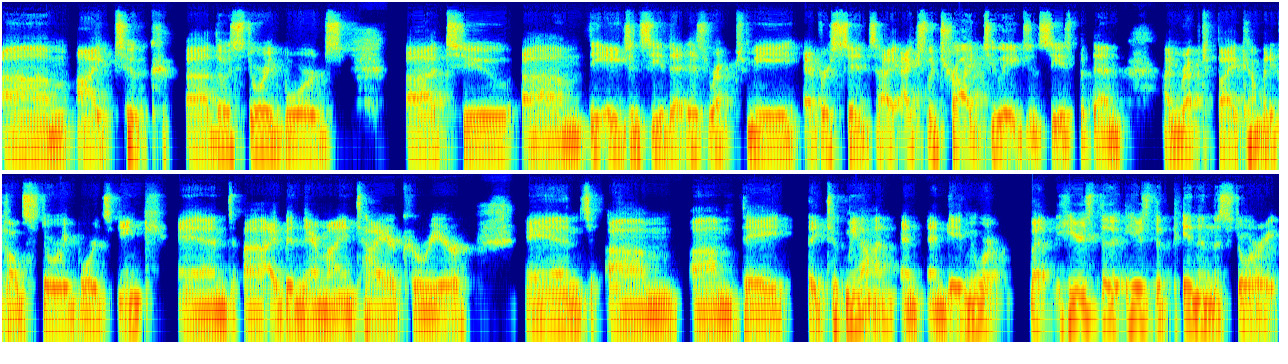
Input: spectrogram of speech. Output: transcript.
um, I took uh, those storyboards uh, to um, the agency that has repped me ever since. I actually tried two agencies, but then I'm repped by a company called Storyboards Inc., and uh, I've been there my entire career. And um, um they they took me on and, and gave me work. But here's the here's the pin in the story.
